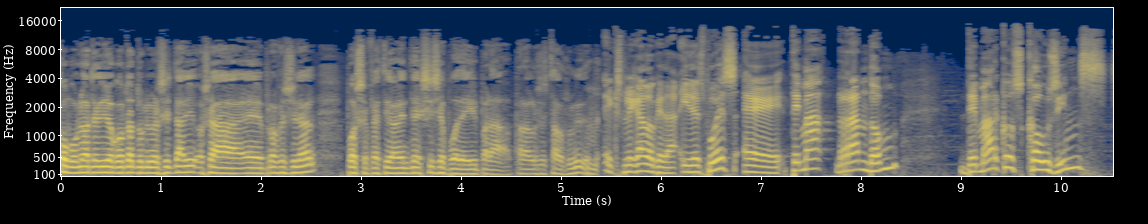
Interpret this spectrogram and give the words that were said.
Como no ha tenido contrato universitario, o sea, eh, profesional, pues efectivamente sí se puede ir para, para los Estados Unidos. Explicado queda. Y después, eh, tema random, de Marcos Cousins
